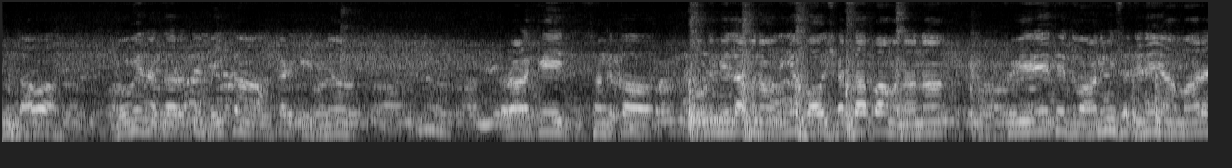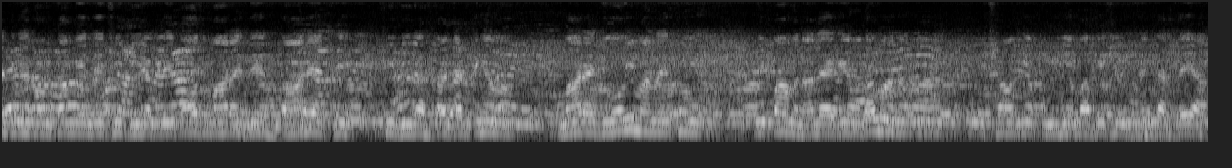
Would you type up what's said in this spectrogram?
ਹੁੰਦਾ ਵਾ। ਦੋਵੇਂ ਨਗਰ ਤੇ ਬੈਕਾਂ ਕੜਕੇ ਦੀਆਂ। ਰਲ ਕੇ ਸੰਗਤ ਜੋੜ ਮੇਲਾ ਮਨਾਉਂਦੀਆਂ। ਬਹੁਤ ਸ਼ਰਧਾ ਭਾਵਨਾ ਨਾਲ ਸਵੇਰੇ ਇੱਥੇ ਦੀਵਾਨ ਵੀ ਸੱਜਣੇ ਆ। ਮਹਾਰਾਜ ਦੀਆਂ ਰੌਣਕਾਂ ਮੇਲੇ, ਸ਼ਹੀਦੀ ਅਗਲੇ ਬਹੁਤ ਮਹਾਰਾਜ ਦੇ ਸਥਾਨ ਹੈ ਇੱਥੇ। ਸ਼ਹੀਦੀ ਰਸਤਾਂ ਚੜ੍ਹਦੀਆਂ ਵਾ। ਮਹਾਰਾਜ, ਜੋ ਵੀ ਮਨ ਇੱਥੋਂ ਕੋਈ ਭਾਵਨਾ ਲੈ ਕੇ ਆਉਂਦਾ, ਮਨ ਇੱਛਾ ਉਹਦੀਆਂ ਪੂਰੀਆਂ ਬਾਬੇ ਸ਼ਹੀਦ ਸਿੰਘ ਕਰਦੇ ਆ।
